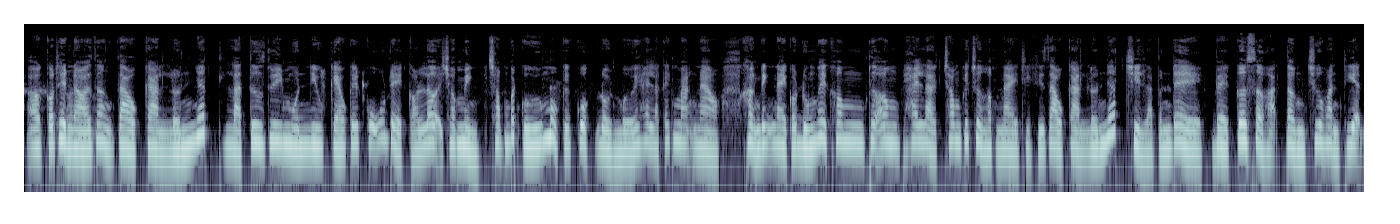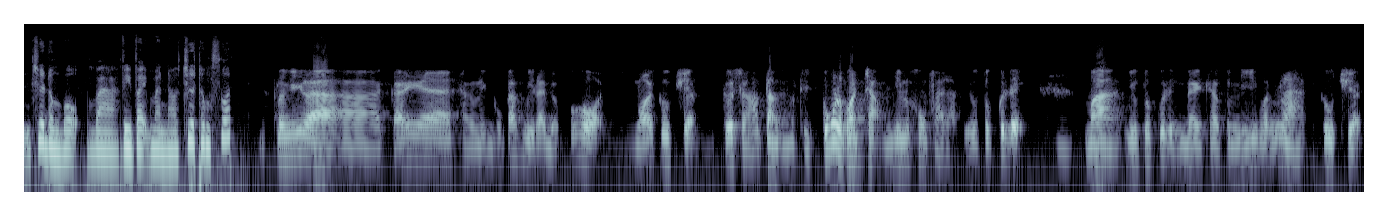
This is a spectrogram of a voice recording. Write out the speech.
à, có thể nói rằng rào cản lớn nhất là tư duy muốn níu kéo cái cũ để có lợi cho mình trong bất cứ một cái cuộc đổi mới hay là cách mạng nào. Khẳng định này có đúng hay không thưa ông? Hay là trong cái trường hợp này thì cái rào cản lớn nhất chỉ là vấn đề về cơ sở hạ tầng chưa hoàn thiện, chưa đồng bộ và vì vậy mà nó chưa thông suốt? Tôi nghĩ là à, cái ờ, khẳng định của các vị đại biểu quốc hội nói câu chuyện cơ sở hạ tầng thì cũng là quan trọng nhưng nó không phải là yếu tố quyết định. Mà yếu tố quyết định đây theo tôi nghĩ vẫn là câu chuyện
